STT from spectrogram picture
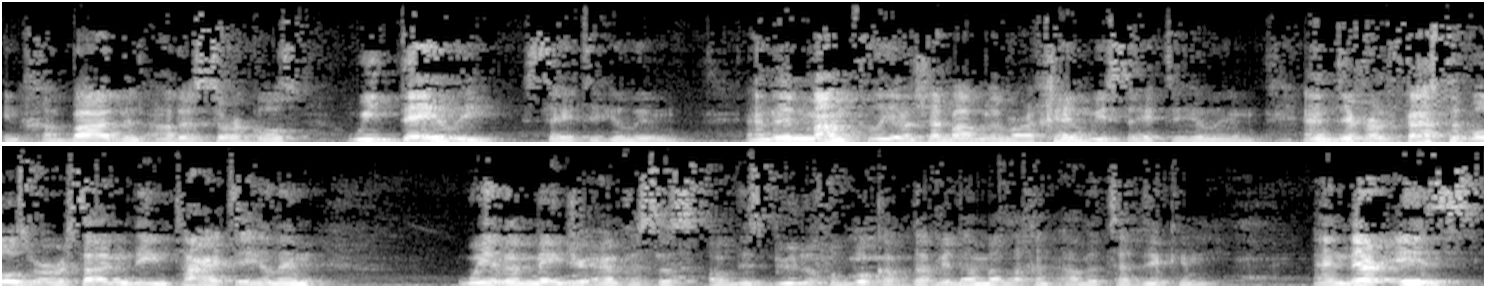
in Chabad and other circles. We daily say Tehillim. And then monthly on Shabbat Mevarchim we say Tehillim. And different festivals we're reciting the entire Tehillim we have a major emphasis of this beautiful book of David HaMelech and other tzaddikim. And there is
